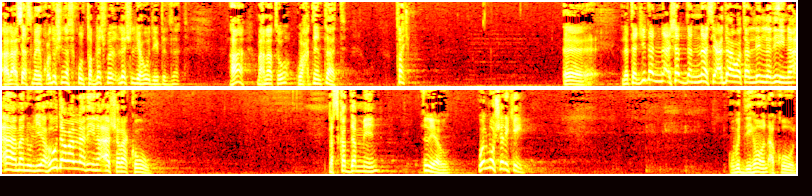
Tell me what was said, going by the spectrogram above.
على أساس ما يقعدوش الناس يقول طب ليش ليش اليهودي بالذات؟ ها معناته واحد اثنين ثلاث طيب. آه لتجدن أشد الناس عداوة للذين آمنوا اليهود والذين أشركوا. بس قدم مين؟ اليهود والمشركين. وبدي هون أقول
